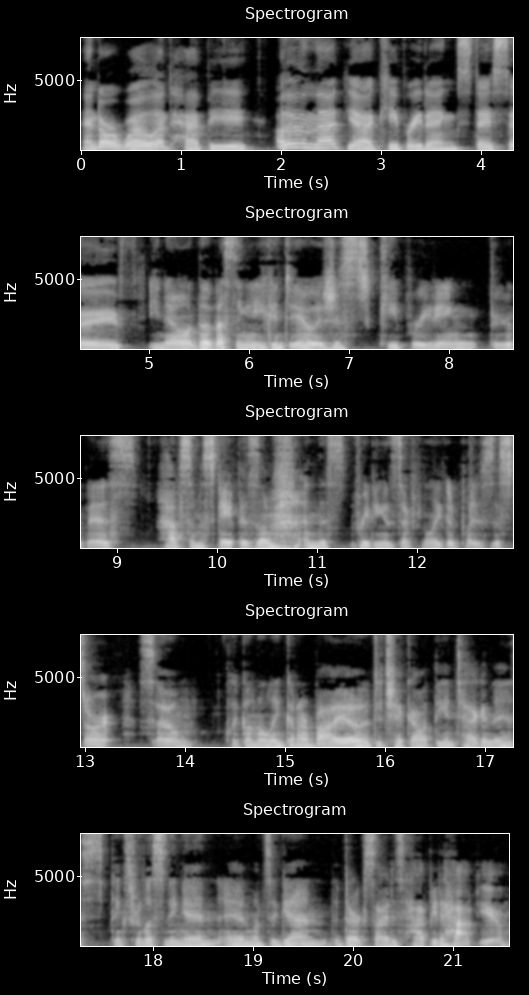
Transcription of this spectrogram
and are well and happy. Other than that, yeah, keep reading, stay safe. you know, the best thing that you can do is just keep reading through this. Have some escapism, and this reading is definitely a good place to start. So, click on the link in our bio to check out the antagonist. Thanks for listening in, and once again, the dark side is happy to have you.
